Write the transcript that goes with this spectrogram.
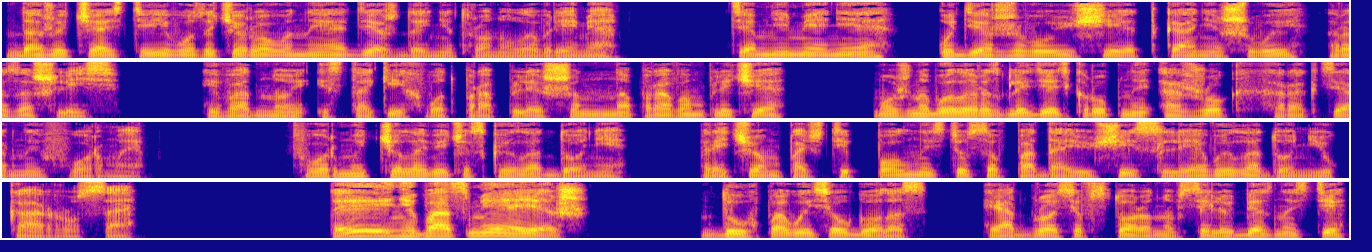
Даже части его зачарованной одежды не тронуло время. Тем не менее, удерживающие ткани швы разошлись, и в одной из таких вот проплешин на правом плече можно было разглядеть крупный ожог характерной формы. Формы человеческой ладони, причем почти полностью совпадающей с левой ладонью Карруса. «Ты не посмеешь!» Дух повысил голос и, отбросив в сторону все любезности,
